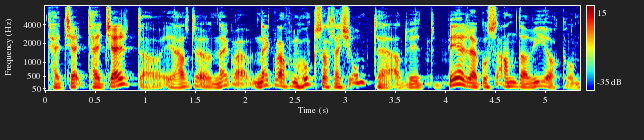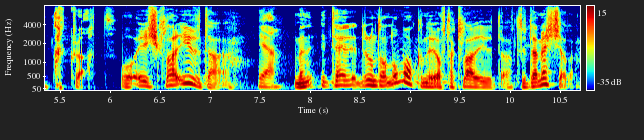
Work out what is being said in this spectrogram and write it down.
Det gör det. jeg har alltid nekva kan huxa slags om det at vi ber Guds anda vi och. Akkurat. Og er ikke klar i det. Ja. Men rundt om och er ofta klar i det. Så det märkjar det.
